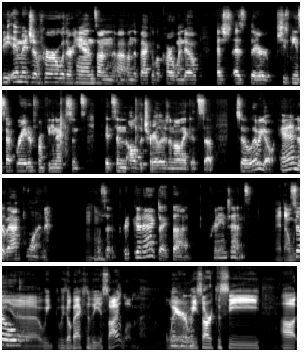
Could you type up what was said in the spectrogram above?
the image of her with her hands on uh, on the back of a car window as as they're she's being separated from Phoenix. It's it's in all the trailers and all that good stuff. So there we go. End of Act One. Mhm. That's a pretty good act, I thought. Pretty intense. And then we uh, we we go back to the asylum where Mhm. we start to see uh,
